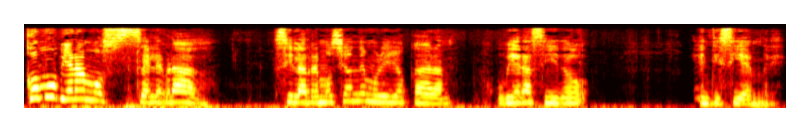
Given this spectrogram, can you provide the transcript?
¿cómo hubiéramos celebrado si la remoción de Murillo Karam hubiera sido en diciembre?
